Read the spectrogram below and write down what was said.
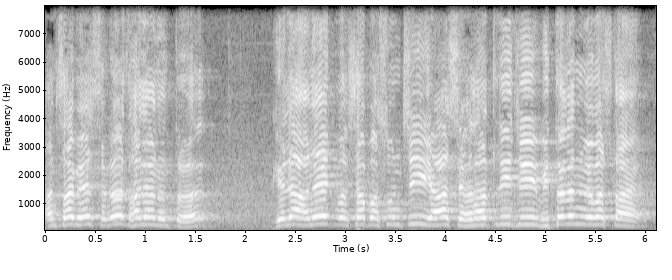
आणि साहेब हे सगळं झाल्यानंतर गेल्या अनेक वर्षापासूनची या शहरातली जी वितरण व्यवस्था आहे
